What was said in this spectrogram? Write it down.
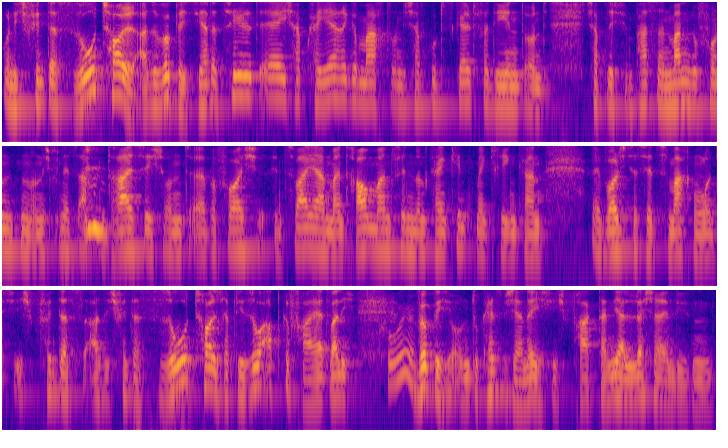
Und ich finde das so toll. Also wirklich, sie hat erzählt, ey, ich habe Karriere gemacht und ich habe gutes Geld verdient und ich habe nicht den passenden Mann gefunden und ich bin jetzt 38 und äh, bevor ich in zwei Jahren meinen Traummann finde und kein Kind mehr kriegen kann, äh, wollte ich das jetzt machen. Und ich, ich finde das, also ich finde das so toll. Ich habe die so abgefeiert, weil ich cool. wirklich, und du kennst mich ja nicht, ich frage dann ja Löcher in diesen,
